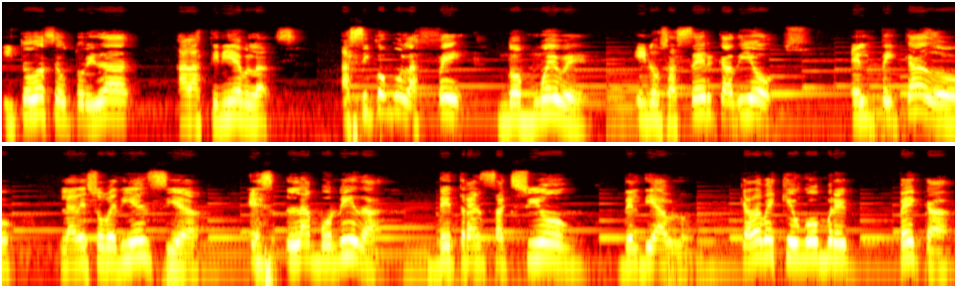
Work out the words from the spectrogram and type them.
y toda su autoridad a las tinieblas. Así como la fe nos mueve y nos acerca a Dios, el pecado, la desobediencia, es la moneda de transacción del diablo. Cada vez que un hombre peca,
